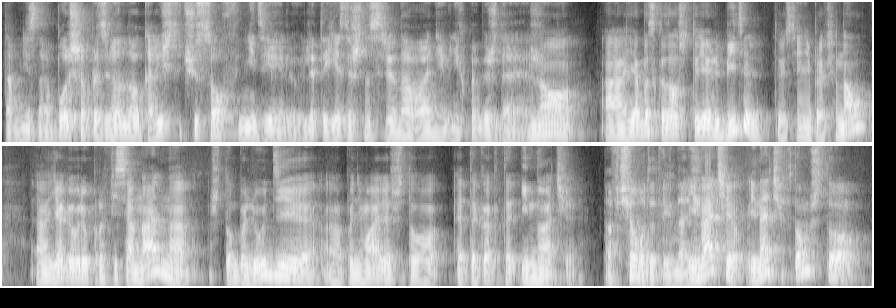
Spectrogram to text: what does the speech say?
там, не знаю, больше определенного количества часов в неделю, или ты ездишь на соревнования и в них побеждаешь? Но я бы сказал, что я любитель, то есть я не профессионал. А, я говорю профессионально, чтобы люди а, понимали, что это как-то иначе. А в чем вот это иначе? Иначе, иначе в том, что,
